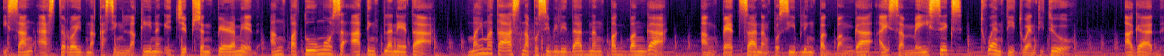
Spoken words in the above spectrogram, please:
Isang asteroid na kasing laki ng Egyptian Pyramid ang patungo sa ating planeta. May mataas na posibilidad ng pagbangga. Ang petsa ng posibleng pagbangga ay sa May 6, 2022. Agad,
